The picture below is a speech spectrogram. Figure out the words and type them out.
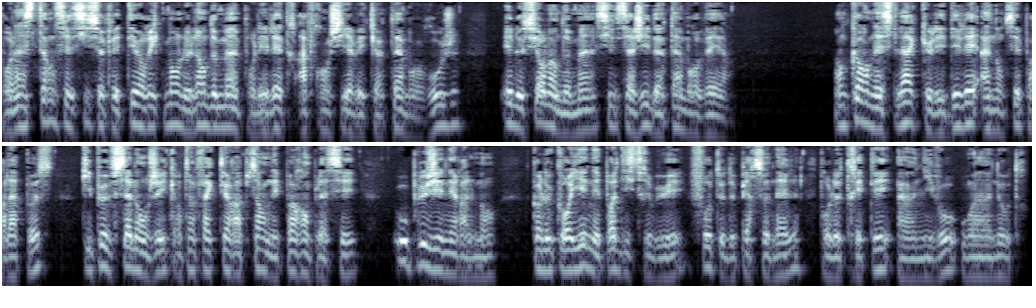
Pour l'instant, celle-ci se fait théoriquement le lendemain pour les lettres affranchies avec un timbre rouge et le surlendemain s'il s'agit d'un timbre vert. Encore n'est-ce là que les délais annoncés par la Poste qui peuvent s'allonger quand un facteur absent n'est pas remplacé ou plus généralement quand le courrier n'est pas distribué, faute de personnel pour le traiter à un niveau ou à un autre.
